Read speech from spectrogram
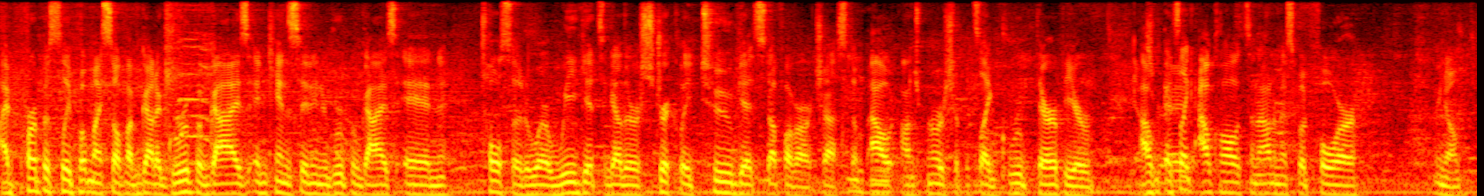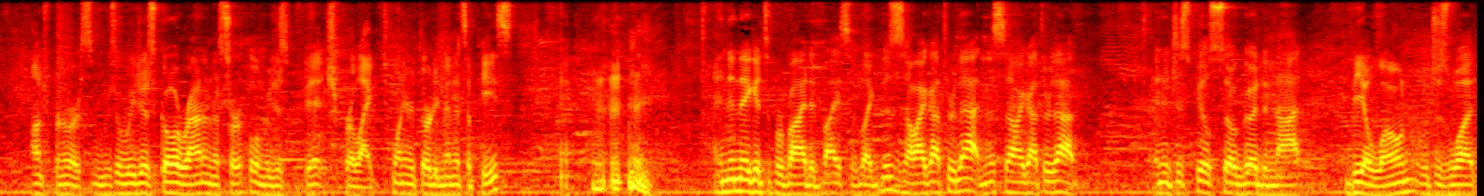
I purposely put myself. I've got a group of guys in Kansas City and a group of guys in Tulsa to where we get together strictly to get stuff off our chest mm-hmm. about entrepreneurship. It's like group therapy or al- it's like Alcoholics Anonymous, but for you know, entrepreneurs. And so we just go around in a circle and we just bitch for like 20 or 30 minutes a piece. and then they get to provide advice of like, this is how I got through that, and this is how I got through that. And it just feels so good to not be alone, which is what,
